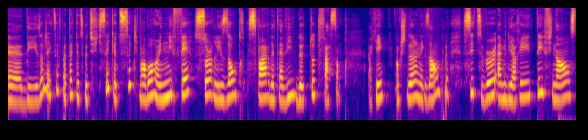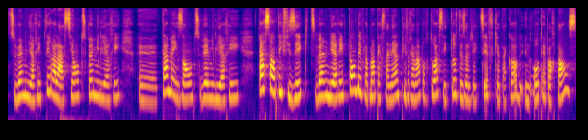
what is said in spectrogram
euh, des objectifs peut-être que tu veux te fixer, que tu sais qu'ils vont avoir un effet sur les autres sphères de ta vie de toute façon. OK? Donc, je te donne un exemple. Si tu veux améliorer tes finances, tu veux améliorer tes relations, tu veux améliorer euh, ta maison, tu veux améliorer ta santé physique, tu veux améliorer ton développement personnel, puis vraiment pour toi, c'est tous des objectifs que tu accordes une haute importance,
